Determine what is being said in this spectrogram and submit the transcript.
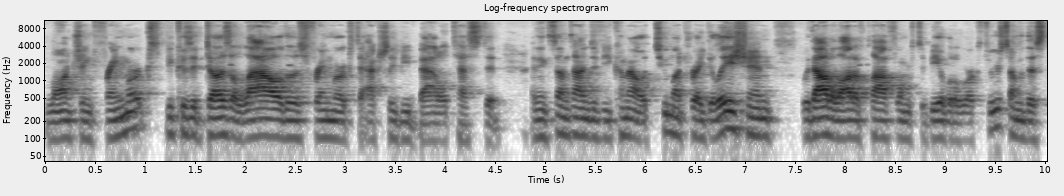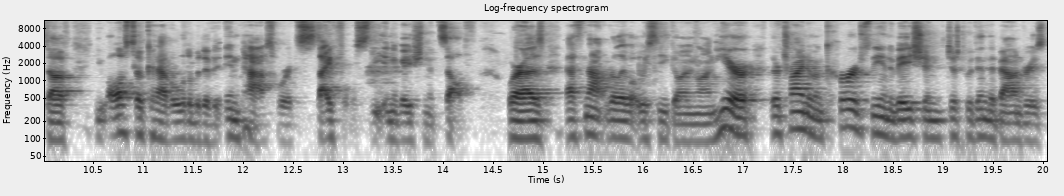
launching frameworks because it does allow those frameworks to actually be battle tested. I think sometimes if you come out with too much regulation, without a lot of platforms to be able to work through some of this stuff, you also could have a little bit of an impasse where it stifles the innovation itself. Whereas that's not really what we see going on here. They're trying to encourage the innovation just within the boundaries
